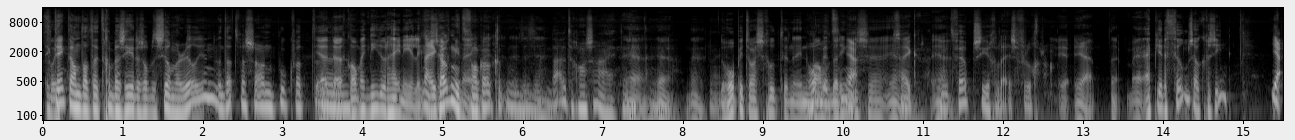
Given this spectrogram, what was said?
ik denk dan dat het gebaseerd is op de Silmarillion. Want dat was zo'n boek wat... Ja, eh, daar kwam ik niet doorheen eerlijk nee, ik ook niet. Nee, Vond ik ook nee, dat eh, buitengewoon saai. Ja, ja, nee. De Hobbit was goed en in de van Hobbit, de Ring was... eh, ja, Zeker. Ik heb het veel plezier gelezen vroeger. ja, heb je de films ook gezien? Ja,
